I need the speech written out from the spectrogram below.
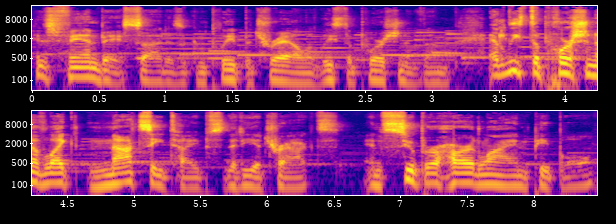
His fan base saw it as a complete betrayal, at least a portion of them. At least a portion of like Nazi types that he attracts and super hardline people.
